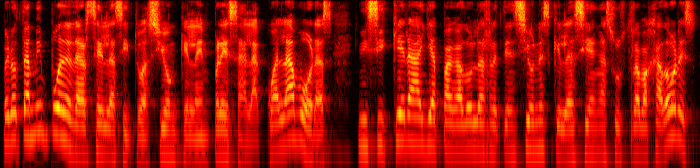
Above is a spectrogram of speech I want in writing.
pero también puede darse la situación que la empresa a la cual laboras ni siquiera haya pagado las retenciones que le hacían a sus trabajadores,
